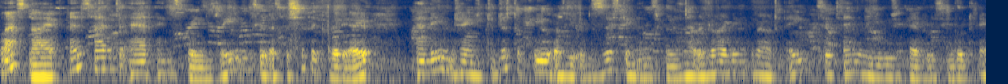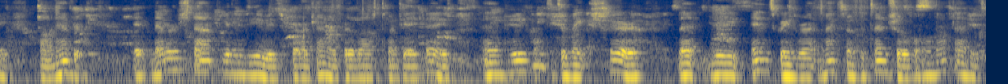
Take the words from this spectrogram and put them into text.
Last night, I decided to add end screens leading to a specific video, and even changed just a few of the existing end screens that were driving about 8 to 10 views every single day on average. It never stopped getting views for our channel for the last 28 days, and we wanted to make sure that the end screens were at maximum potential while not adding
